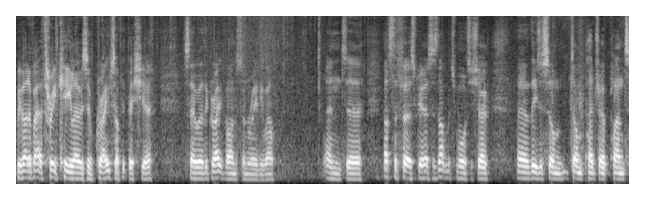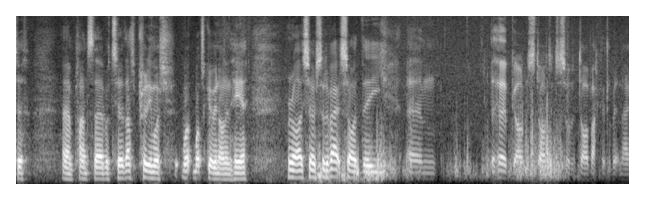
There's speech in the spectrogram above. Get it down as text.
we've had about three kilos of grapes off it this year. So uh, the grapevine's done really well. And uh, that's the first greenhouse there's not much more to show. Uh, these are some Dom Pedro planter um, plants there but uh, that's pretty much what, what's going on in here right so sort of outside the um, the herb garden starting to sort of die back a little bit now.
